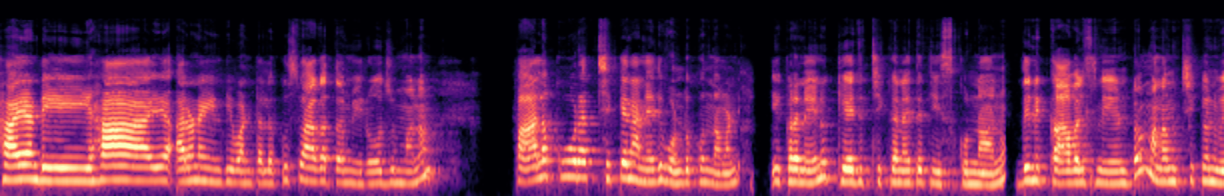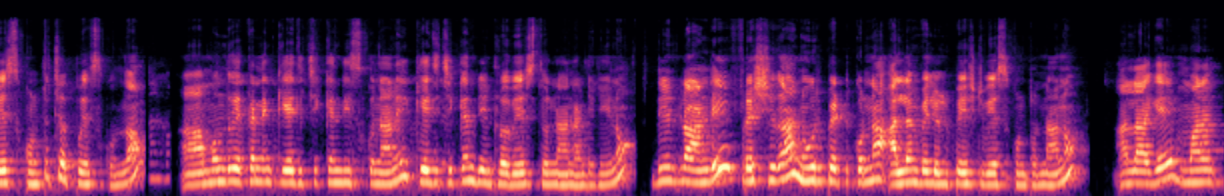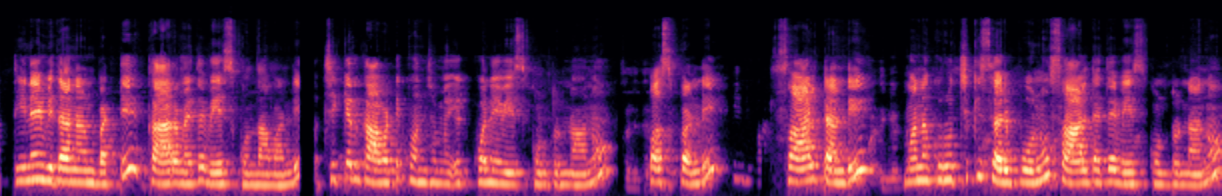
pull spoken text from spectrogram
Hi అండి. Hi. అరుణ ఇంటి వంటలకు స్వాగతం. ఈరోజు మనం పాలకూర చికెన్ అనేది వండుకుందామండి. ఇక్కడ నేను కేజీ చికెన్ అయితే తీసుకున్నాను. దీనికి కావలసిన ఏంటో మనం చికెన్ వేసుకుంటూ చెప్పు వేసుకుందాం ముందుగా ఇక్కడ నేను కేజీ చికెన్ తీసుకున్నాను. ఈ కేజీ చికెన్ దీంట్లో వేస్తున్నానండి నేను. దీంట్లో అండి ఫ్రెష్గా నూరి పెట్టుకున్న అల్లం వెల్లుల్లి పేస్ట్ వేసుకుంటున్నాను. అలాగే మనం తినే విధానాన్ని బట్టి కారం అయితే వేసుకుందామండి. చికెన్ కాబట్టి కొంచెం ఎక్కువనే వేసుకుంటున్నాను. పసుపు అండి సాల్ట్ అండి. మనకు రుచికి సరిపోను సాల్ట్ అయితే వేసుకుంటున్నాను.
